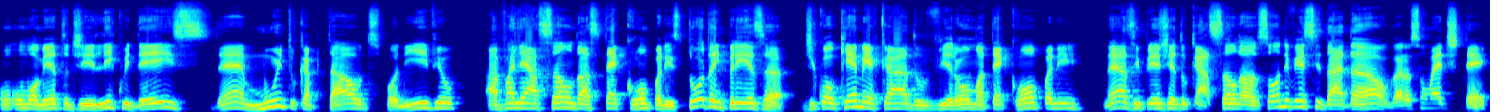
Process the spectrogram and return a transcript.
um, um momento de liquidez, né? muito capital disponível, avaliação das tech companies, toda empresa de qualquer mercado virou uma tech company, né, as empresas de educação, não, eu sou uma universidade, não, agora eu sou uma edtech.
